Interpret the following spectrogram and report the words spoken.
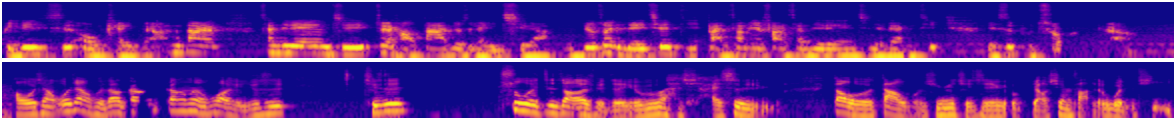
比例是 OK 的啊。那当然，三 D 列印机最好搭就是雷切啊。比如说你雷切底板上面放三 D 列印机的量体也是不错，对啊。好，我想我想回到刚刚那个话题，就是其实数位制造的选择有部分还是还是到了大五，因为其实有表现法的问题。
